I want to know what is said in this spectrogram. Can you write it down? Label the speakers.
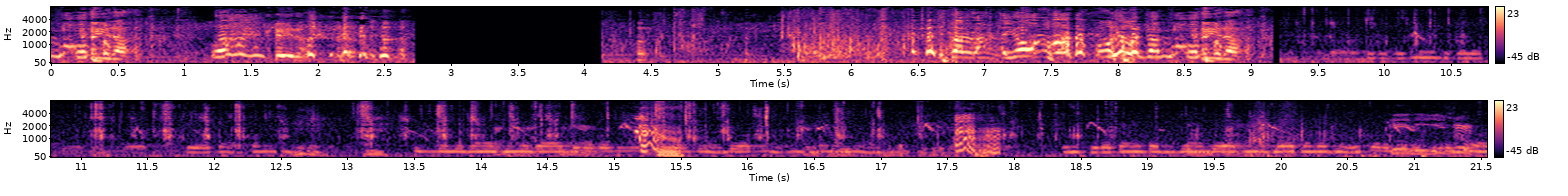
Speaker 1: 可以的，
Speaker 2: 哇，
Speaker 1: 可以的。
Speaker 2: 站了，哎呦，又站了，
Speaker 1: 可以的。
Speaker 3: 这里就是。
